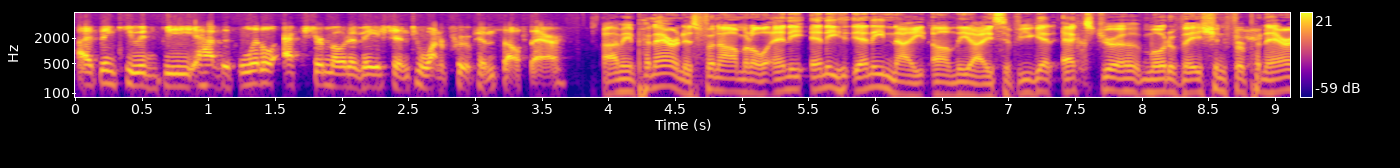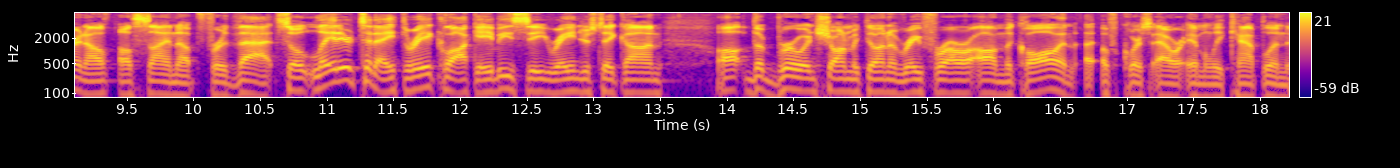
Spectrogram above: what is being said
I think he would be have this little extra motivation to want to prove himself there. I mean, Panarin is phenomenal any any any night on the ice. If you get extra motivation for Panarin, I'll I'll sign up for that. So later today, three o'clock, ABC Rangers take on uh, the Bruins. Sean McDonough, Ray Ferraro on the call, and uh, of course, our Emily Kaplan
